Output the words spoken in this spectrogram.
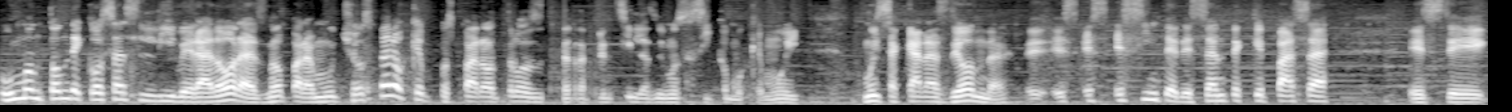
un montón de cosas liberadoras, ¿no? Para muchos, pero que pues para otros de repente sí las vimos así como que muy, muy sacadas de onda. E, es, es, es interesante qué pasa este,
